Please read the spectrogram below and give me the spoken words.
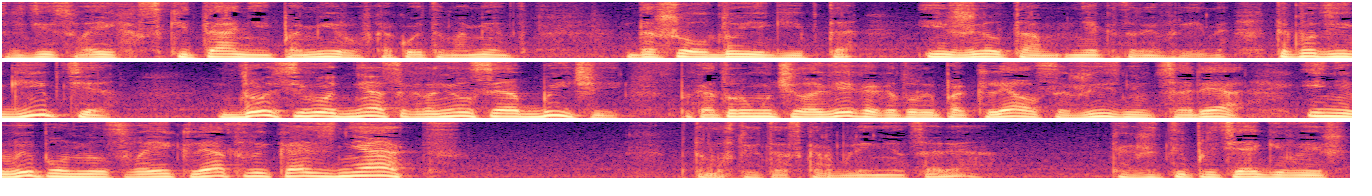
среди своих скитаний по миру в какой-то момент дошел до Египта и жил там некоторое время. Так вот, в Египте до сего дня сохранился обычай, по которому человека, который поклялся жизнью царя и не выполнил своей клятвы, казнят – потому что это оскорбление царя. Как же ты притягиваешь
